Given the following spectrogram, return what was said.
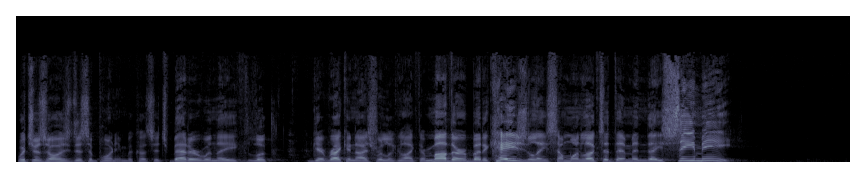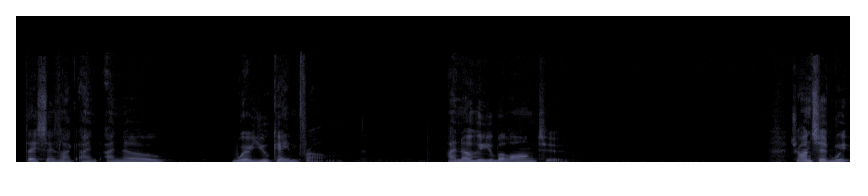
Which is always disappointing because it's better when they look get recognized for looking like their mother, but occasionally someone looks at them and they see me. They say, like, I, I know where you came from. I know who you belong to. John said, we,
